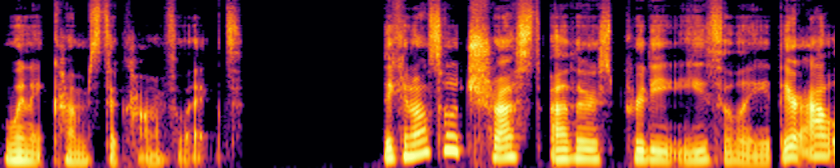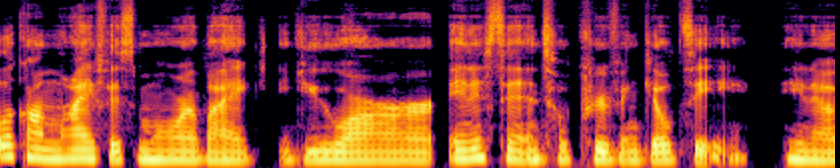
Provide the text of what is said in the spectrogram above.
when it comes to conflict. They can also trust others pretty easily. Their outlook on life is more like you are innocent until proven guilty. You know,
